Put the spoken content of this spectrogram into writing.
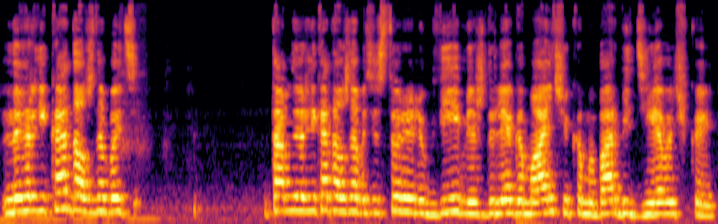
наверняка должна быть там наверняка должна быть история любви между Лего мальчиком и Барби девочкой.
